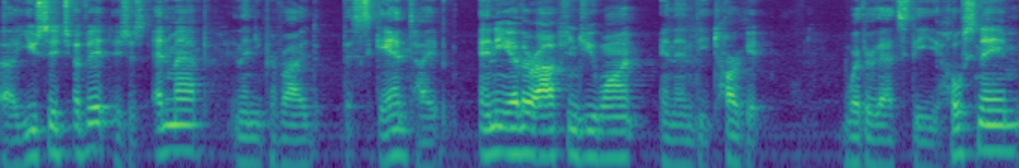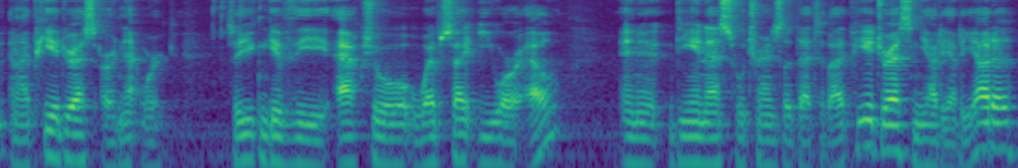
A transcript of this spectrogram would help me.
uh, usage of it is just nmap, and then you provide the scan type, any other options you want, and then the target, whether that's the host name, an IP address, or network. So you can give the actual website URL, and it, DNS will translate that to the IP address, and yada yada yada.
